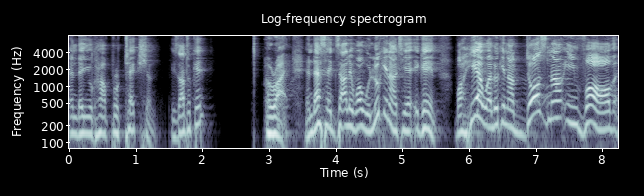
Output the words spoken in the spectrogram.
and then you have protection. Is that okay? All right. And that's exactly what we're looking at here again. But here we're looking at those now involved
